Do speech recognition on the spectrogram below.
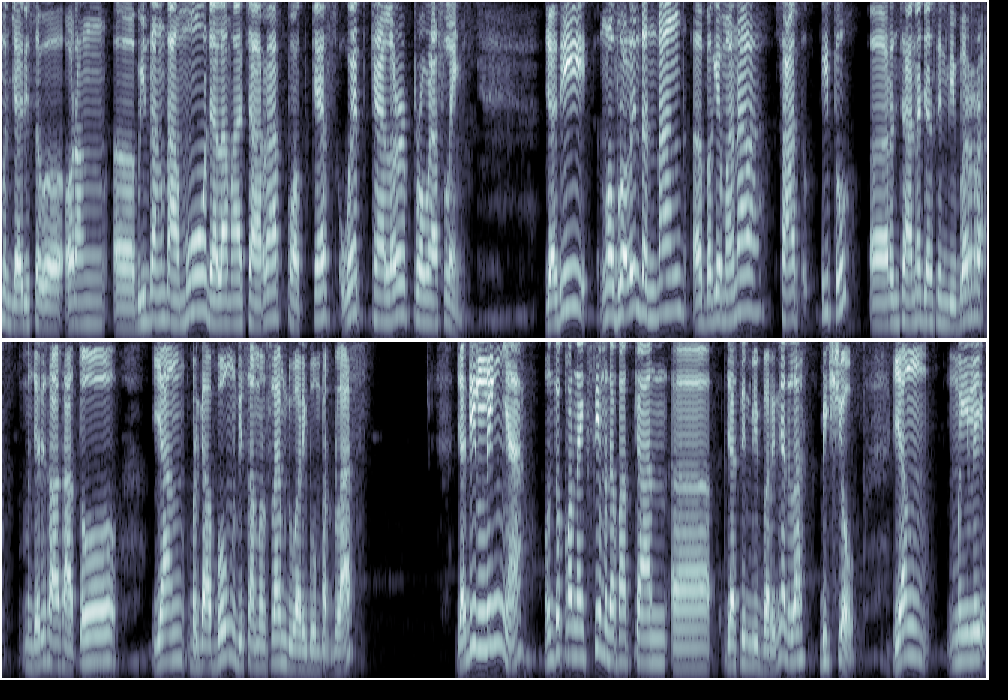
menjadi seorang uh, bintang tamu dalam acara podcast Wade Keller Pro Wrestling. Jadi ngobrolin tentang uh, bagaimana saat itu uh, rencana Justin Bieber menjadi salah satu yang bergabung di SummerSlam 2014. Jadi linknya untuk koneksi mendapatkan uh, Justin Bieber ini adalah Big Show yang milik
